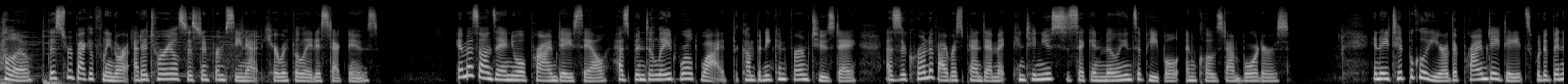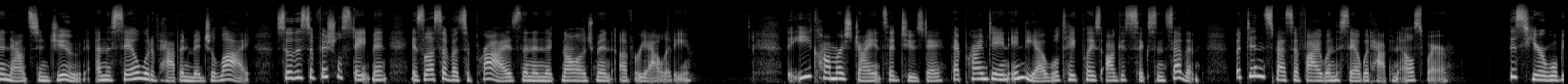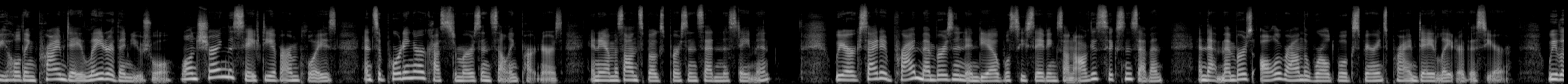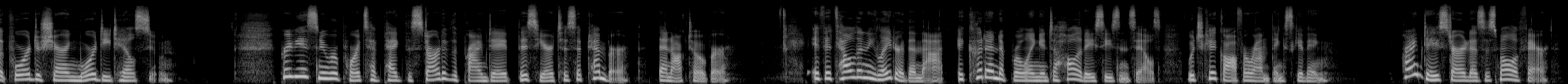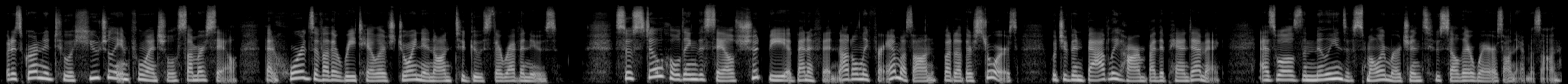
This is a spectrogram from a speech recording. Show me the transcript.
Hello, this is Rebecca Fleenor, editorial assistant from CNET, here with the latest tech news. Amazon's annual Prime Day sale has been delayed worldwide, the company confirmed Tuesday, as the coronavirus pandemic continues to sicken millions of people and close down borders. In a typical year, the Prime Day dates would have been announced in June, and the sale would have happened mid July, so this official statement is less of a surprise than an acknowledgement of reality. The e commerce giant said Tuesday that Prime Day in India will take place August 6th and 7th, but didn't specify when the sale would happen elsewhere. This year, we'll be holding Prime Day later than usual while ensuring the safety of our employees and supporting our customers and selling partners, an Amazon spokesperson said in a statement. We are excited Prime members in India will see savings on August 6th and 7th, and that members all around the world will experience Prime Day later this year. We look forward to sharing more details soon. Previous new reports have pegged the start of the Prime Day this year to September, then October. If it's held any later than that, it could end up rolling into holiday season sales, which kick off around Thanksgiving. Prime Day started as a small affair, but has grown into a hugely influential summer sale that hordes of other retailers join in on to goose their revenues. So, still holding the sale should be a benefit not only for Amazon, but other stores, which have been badly harmed by the pandemic, as well as the millions of smaller merchants who sell their wares on Amazon.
